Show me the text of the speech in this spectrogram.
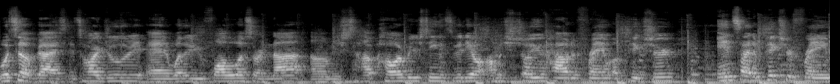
What's up guys, it's Hard Jewelry and whether you follow us or not, um, you however you're seeing this video, I'm going to show you how to frame a picture inside a picture frame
